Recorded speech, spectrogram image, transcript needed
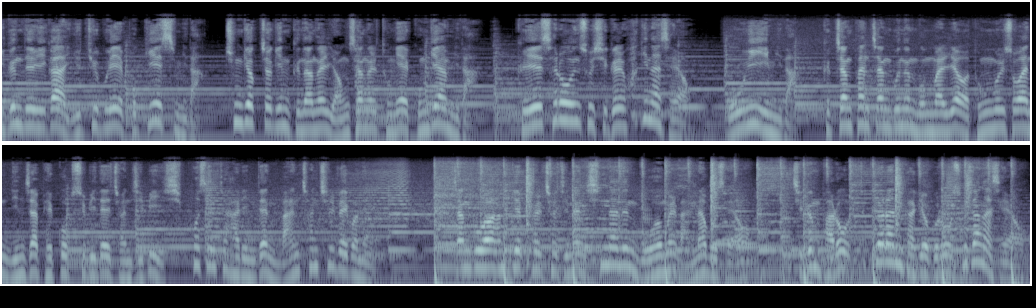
이근대위가 유튜브에 복귀했습니다. 충격적인 근황을 영상을 통해 공개합니다. 그의 새로운 소식을 확인하세요. 5위입니다. 극장판 짱구는 못 말려 동물소환 닌자 배꼽 수비대 전집이 10% 할인된 11,700원에 짱구와 함께 펼쳐지는 신나는 모험을 만나보세요. 지금 바로 특별한 가격으로 소장하세요.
